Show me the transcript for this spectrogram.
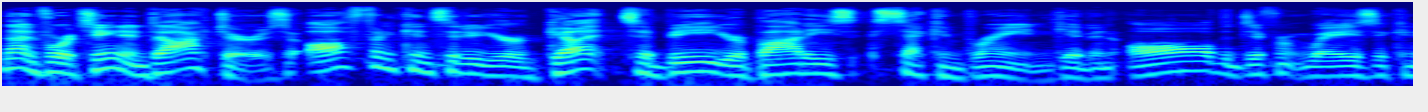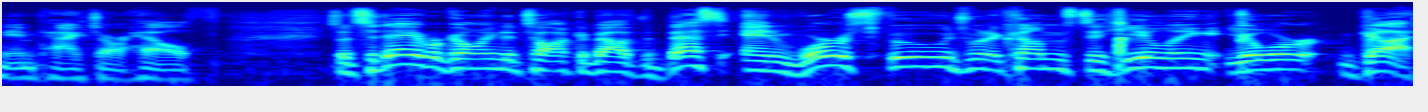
914 and doctors often consider your gut to be your body's second brain, given all the different ways it can impact our health. So today we're going to talk about the best and worst foods when it comes to healing your gut.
